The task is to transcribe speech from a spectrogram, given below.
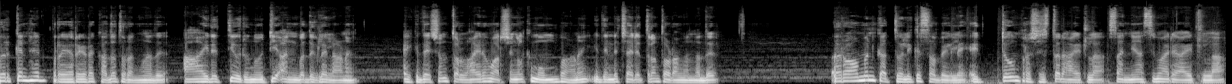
ബിർക്കൻഹെഡ് പ്രയറിയുടെ കഥ തുടങ്ങുന്നത് ആയിരത്തി ഒരുന്നൂറ്റി അൻപതുകളിലാണ് ഏകദേശം തൊള്ളായിരം വർഷങ്ങൾക്ക് മുമ്പാണ് ഇതിന്റെ ചരിത്രം തുടങ്ങുന്നത്. റോമൻ കത്തോലിക്ക സഭയിലെ ഏറ്റവും പ്രശസ്തരായിട്ടുള്ള സന്യാസിമാരായിട്ടുള്ള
